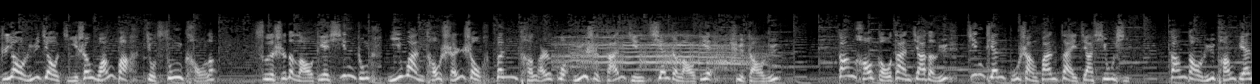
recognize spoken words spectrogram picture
只要驴叫几声，王八就松口了。”此时的老爹心中一万头神兽奔腾而过，于是赶紧牵着老爹去找驴。刚好狗蛋家的驴今天不上班，在家休息。刚到驴旁边，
